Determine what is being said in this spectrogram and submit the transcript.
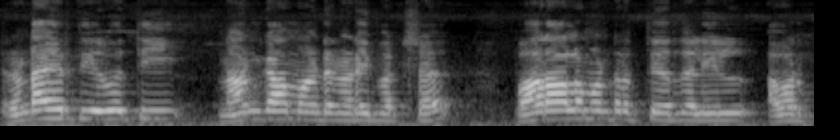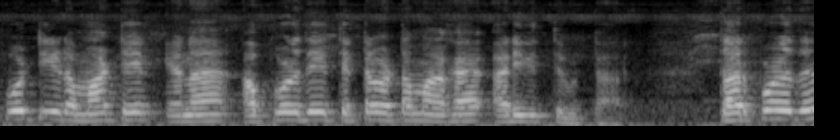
இரண்டாயிரத்தி இருபத்தி நான்காம் ஆண்டு நடைபெற்ற பாராளுமன்ற தேர்தலில் அவர் போட்டியிட மாட்டேன் என அப்பொழுதே திட்டவட்டமாக அறிவித்துவிட்டார் தற்பொழுது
